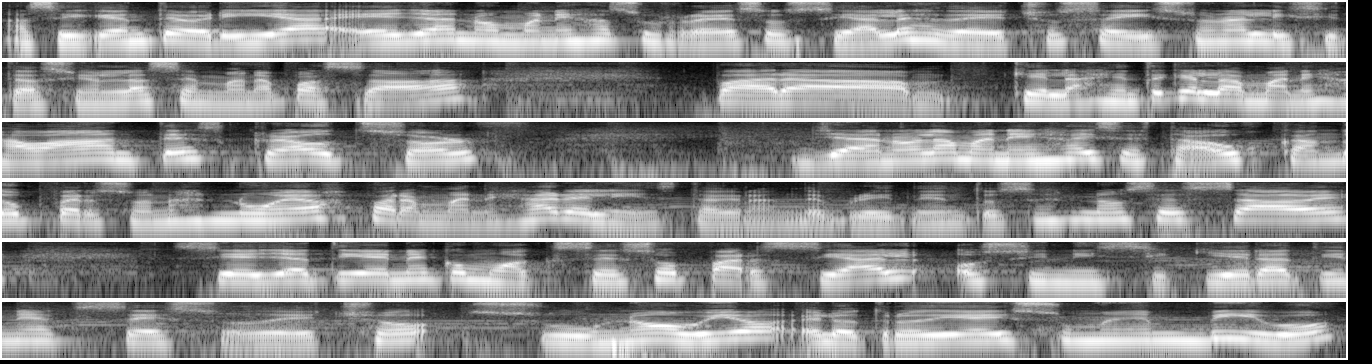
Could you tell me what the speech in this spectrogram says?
Así que en teoría ella no maneja sus redes sociales, de hecho se hizo una licitación la semana pasada para que la gente que la manejaba antes, Crowdsurf, ya no la maneja y se estaba buscando personas nuevas para manejar el Instagram de Britney. Entonces no se sabe si ella tiene como acceso parcial o si ni siquiera tiene acceso. De hecho, su novio el otro día hizo un en vivo.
